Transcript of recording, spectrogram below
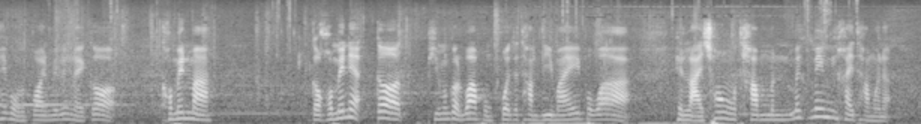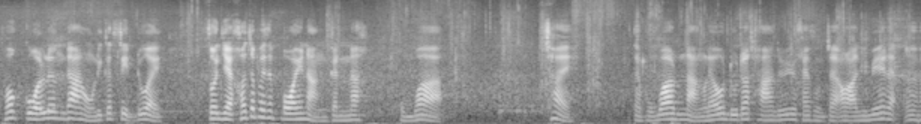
ให้ผมสปอยอนิเมะเรื่องไหนก็คอมเมนต์มาก็คอมเมนต์เนี่ยก็พิมพ์มาก่อนว่าผมควรจะทำดีไหมเพราะว่า เห็นหลายช่องทำมันไม่ไม่มีใครทำกันอะเพราะกลัวเรื่องด้านของลิขสิทธิ์ด้วย ส่วนใหญ่เขาจะไปสปอยหนังกันนะ ผมว่า ใช่ แต่ผมว่าหนังแล้วดูท่าทางจะไม่มีใครสนใจเอาอนิเมะแหละเออ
